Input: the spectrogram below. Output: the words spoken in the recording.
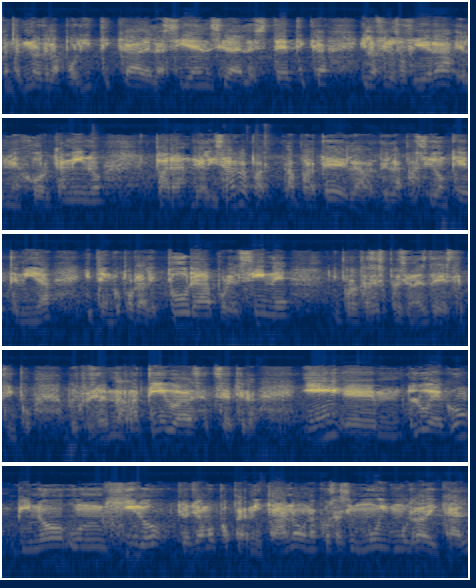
en términos de la política, de la ciencia, de la estética, y la filosofía era el mejor camino para realizarlo, aparte de la, de la pasión que tenía y tengo por la lectura, por el cine y por otras expresiones de este tipo, pues expresiones narrativas, etcétera. Y em, luego vino un giro, yo llamo copernicano, una cosa así muy, muy radical,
